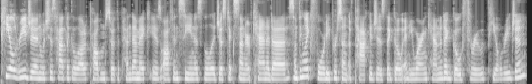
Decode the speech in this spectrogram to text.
Peel region, which has had like a lot of problems throughout the pandemic, is often seen as the logistics center of Canada. Something like 40% of packages that go anywhere in Canada go through Peel region.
